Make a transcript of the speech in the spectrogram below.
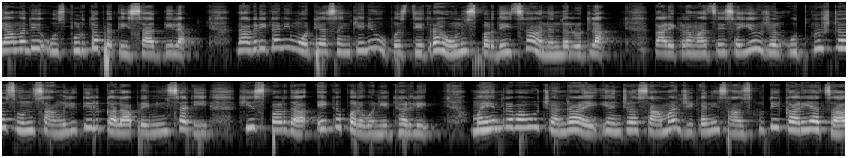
यामध्ये उत्स्फूर्त प्रतिसाद दिला. नागरिकांनी मोठ्या संख्येने उपस्थित राहून स्पर्धेचा आनंद लुटला. कार्यक्रमाचे संयोजन उत्कृष्ट असून सांगलीतील कलाप्रेमींसाठी ही स्पर्धा एक पर्वणी ठरली. महेंद्रभाऊ चंडाळे यांच्या सामाजिक आणि सांस्कृतिक कार्याचा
